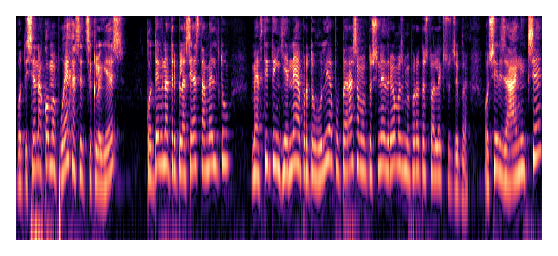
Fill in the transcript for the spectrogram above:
ότι σε ένα κόμμα που έχασε τις εκλογές κοντεύει να τριπλασιάσει τα μέλη του με αυτή την γενναία πρωτοβουλία που περάσαμε από το συνέδριό μας με πρόταση του Αλέξου Τσίπρα. Ο ΣΥΡΙΖΑ άνοιξε,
